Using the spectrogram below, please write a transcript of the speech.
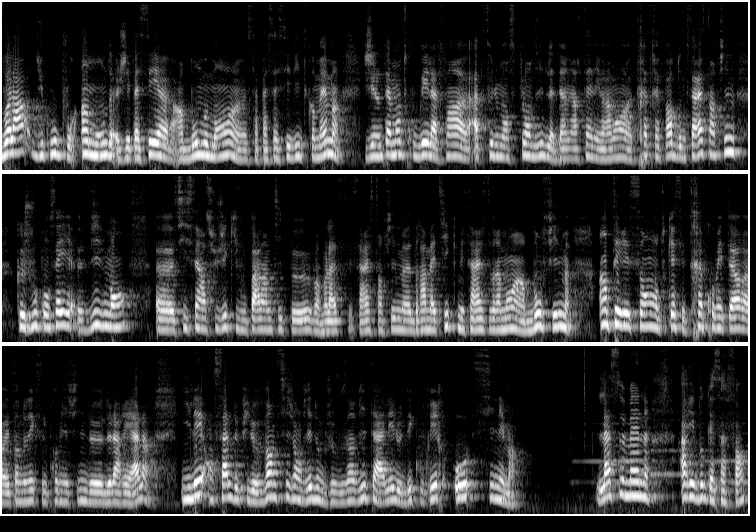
Voilà, du coup, pour un monde, j'ai passé euh, un bon moment, euh, ça passe assez vite quand même. J'ai notamment trouvé la fin euh, absolument splendide, la dernière scène est vraiment très très forte. Donc ça reste un film que je vous conseille vivement si c'est un sujet qui vous parle un petit peu. Enfin voilà, ça reste un film dramatique, mais ça reste vraiment un bon film, intéressant. En tout cas, c'est très prometteur étant donné que c'est le premier film de, de la Réal. Il est en salle depuis le 26 janvier, donc je vous invite à aller le découvrir au cinéma. La semaine arrive donc à sa fin,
